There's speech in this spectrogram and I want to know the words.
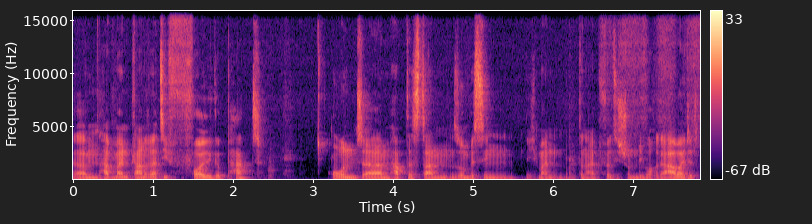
Ähm, habe meinen Plan relativ voll gepackt und ähm, habe das dann so ein bisschen, ich meine, habe dann halt 40 Stunden die Woche gearbeitet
